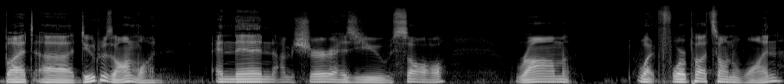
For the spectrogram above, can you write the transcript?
But uh, dude was on one. And then I'm sure as you saw, Rahm, what, four putts on one?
